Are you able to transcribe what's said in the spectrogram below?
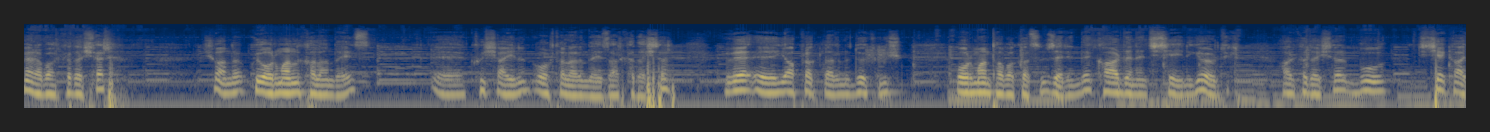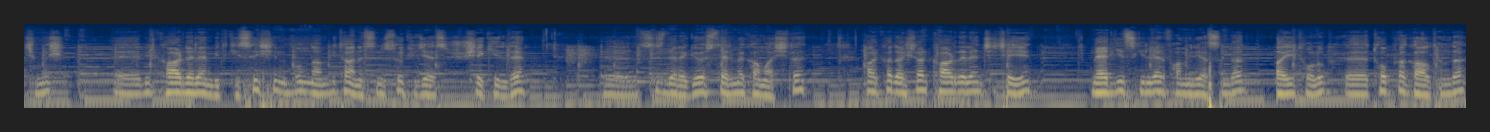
Merhaba arkadaşlar. Şu anda bir ormanlık alandayız. Ee, kış ayının ortalarındayız arkadaşlar. Ve e, yapraklarını dökmüş orman tabakası üzerinde kardelen çiçeğini gördük. Arkadaşlar bu çiçek açmış e, bir kardelen bitkisi. Şimdi bundan bir tanesini sökeceğiz şu şekilde. E, sizlere göstermek amaçlı. Arkadaşlar kardelen çiçeği Nergisgiller familyasından ait olup e, toprak altında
